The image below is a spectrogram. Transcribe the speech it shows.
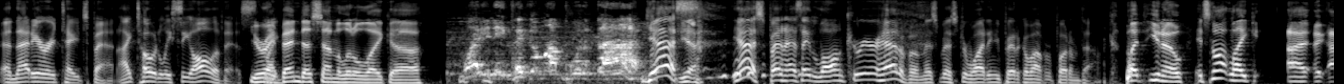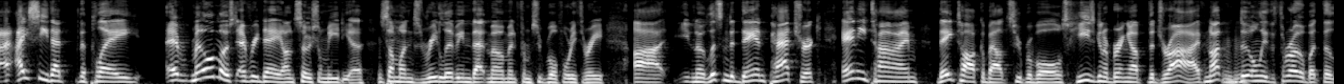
and that irritates Ben. I totally see all of this. You're right. Ben does sound a little like uh Why didn't he pick him up put him back. Yes. Yeah. yes. Ben has a long career ahead of him as Mister. Why didn't you pick him up or put him down? but you know, it's not like I, I see that the play ev almost every day on social media. Someone's reliving that moment from Super Bowl 43. Uh, you know, listen to Dan Patrick. Anytime they talk about Super Bowls, he's going to bring up the drive, not the, only the throw, but the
